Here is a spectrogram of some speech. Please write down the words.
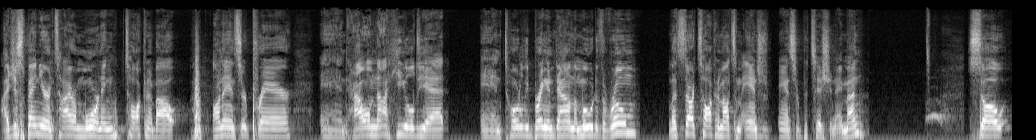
I just spent your entire morning talking about unanswered prayer and how I'm not healed yet and totally bringing down the mood of the room. Let's start talking about some answer, answered petition. Amen? So,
